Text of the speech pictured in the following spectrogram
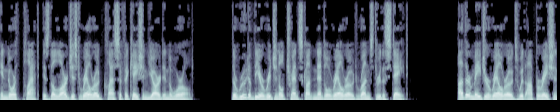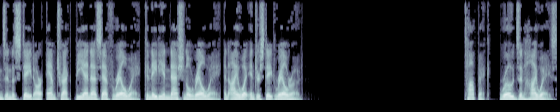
in North Platte, is the largest railroad classification yard in the world. The route of the original Transcontinental Railroad runs through the state. Other major railroads with operations in the state are, Amtrak, BNSF Railway, Canadian National Railway, and Iowa Interstate Railroad. Roads and highways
